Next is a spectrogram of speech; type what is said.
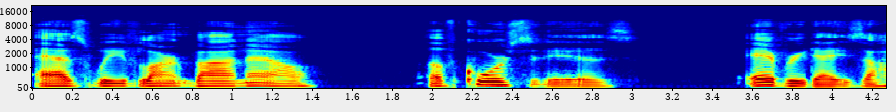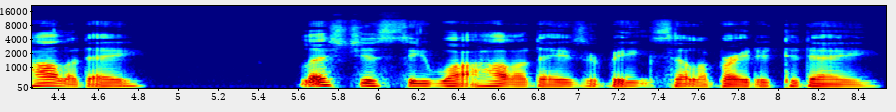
as we've learned by now, of course it is. Every day's a holiday. Let's just see what holidays are being celebrated today.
